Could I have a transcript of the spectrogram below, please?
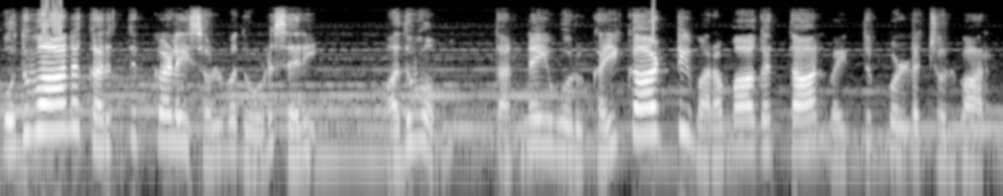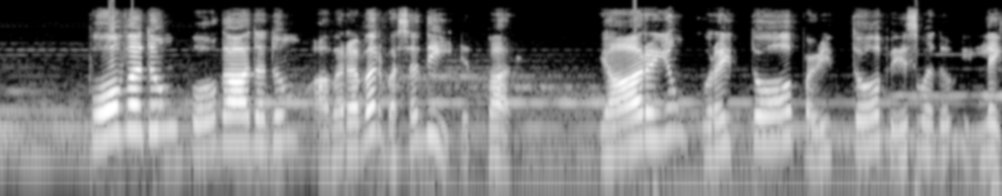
பொதுவான கருத்துக்களை சொல்வதோடு சரி. அதுவும் தன்னை ஒரு கைகாட்டி மரமாகத்தான் வைத்துக் கொள்ளச் சொல்வார். போவதும் போகாததும் அவரவர் வசதி என்பார். யாரையும் குறைத்தோ பழித்தோ பேசுவதும் இல்லை.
